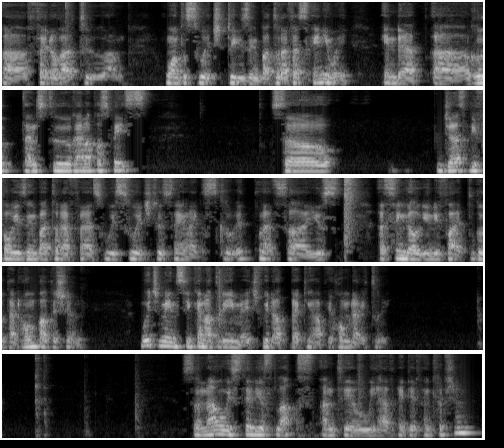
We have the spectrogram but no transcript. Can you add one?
uh, Fedora to um, want to switch to using Btrfs anyway, in that root tends to run out of space. So just before using Btrfs, we switched to saying like, screw it, let's uh, use a single unified root and home partition, which means you cannot reimage without backing up your home directory. So now we still use LUKS until we have native encryption.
